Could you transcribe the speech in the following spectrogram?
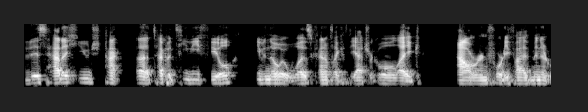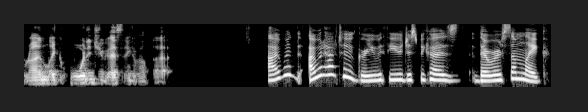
this had a huge ty- uh, type of TV feel, even though it was kind of like a theatrical, like hour and forty five minute run. Like, what did you guys think about that? I would I would have to agree with you just because there were some like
